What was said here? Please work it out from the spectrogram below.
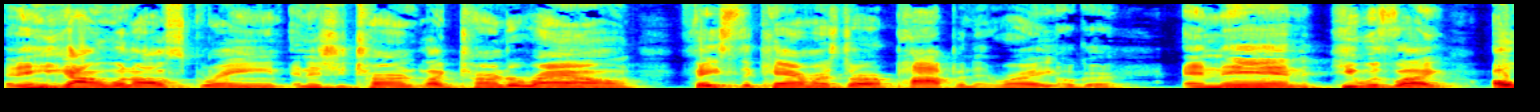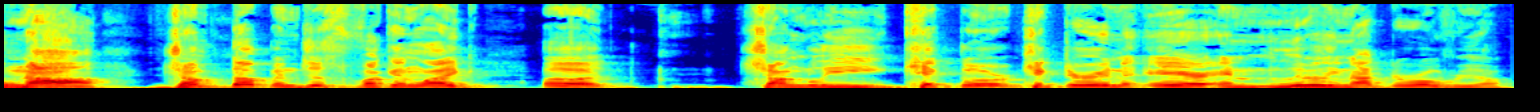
then he kind of went off screen, and then she turned like turned around, faced the camera, and started popping it. Right. Okay. And then he was like, "Oh nah!" Jumped up and just fucking like uh, Chun-Li kicked her, kicked her in the air, and literally knocked her over, yo.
